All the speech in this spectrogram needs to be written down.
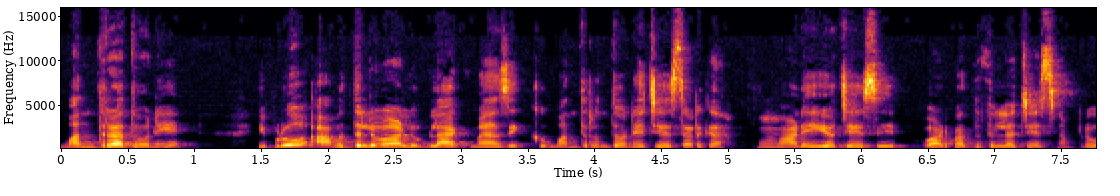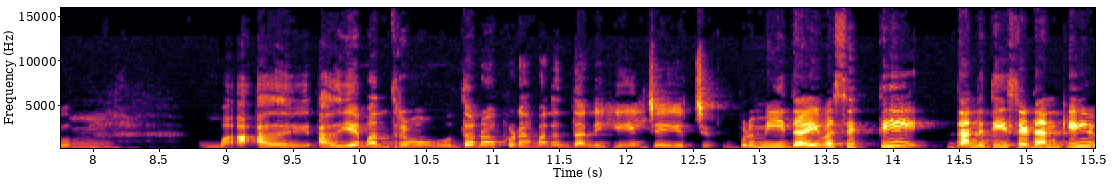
మంత్రతోనే ఇప్పుడు అవతలి వాళ్ళు బ్లాక్ మ్యాజిక్ మంత్రంతోనే చేస్తాడుగా. వాడేయో చేసి వాడి పద్ధతుల్లో చేసినప్పుడు అది మంత్రంతోనో కూడా మనం దాన్ని హీల్ చేయొచ్చు. ఇప్పుడు మీ దైవశక్తి దాన్ని తీసేయడానికి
